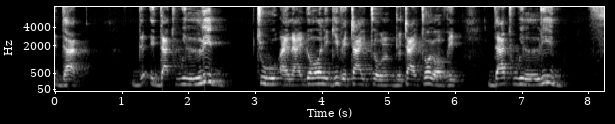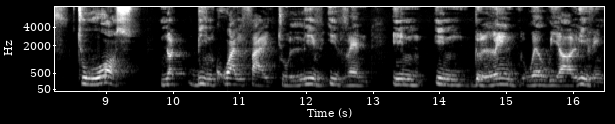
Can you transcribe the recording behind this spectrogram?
that that will lead to, and I don't want to give a title, the title of it, that will lead to us not being qualified to live even in in the land where we are living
